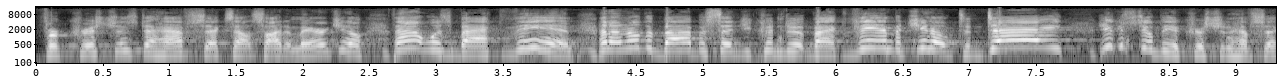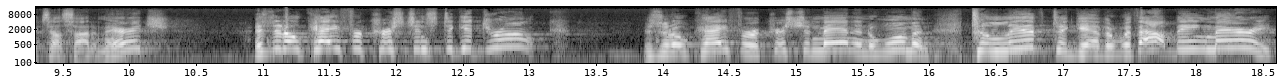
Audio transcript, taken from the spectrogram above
for Christians to have sex outside of marriage? You know, that was back then. And I know the Bible said you couldn't do it back then, but you know, today, you can still be a Christian and have sex outside of marriage. Is it okay for Christians to get drunk? Is it okay for a Christian man and a woman to live together without being married?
